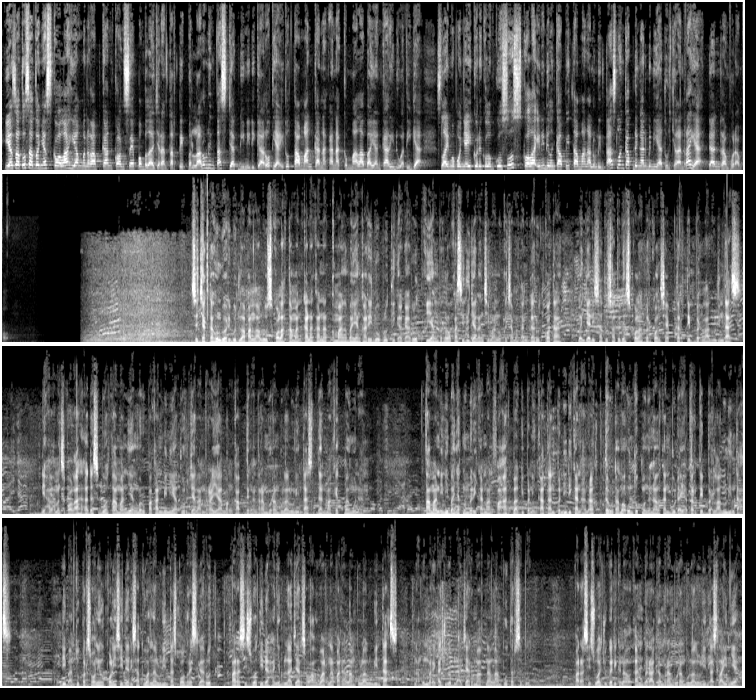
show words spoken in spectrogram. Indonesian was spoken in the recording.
Ya satu-satunya sekolah yang menerapkan konsep pembelajaran tertib berlalu lintas sejak dini di Garut yaitu Taman Kanak-Kanak Kemala Bayangkari 23. Selain mempunyai kurikulum khusus, sekolah ini dilengkapi taman lalu lintas lengkap dengan miniatur jalan raya dan rambu-rambu. Sejak tahun 2008 lalu, Sekolah Taman Kanak-Kanak Kemala Bayangkari 23 Garut yang berlokasi di Jalan Cimanuk, Kecamatan Garut Kota menjadi satu-satunya sekolah berkonsep tertib berlalu lintas. Di halaman sekolah ada sebuah taman yang merupakan miniatur jalan raya lengkap dengan rambu-rambu lalu lintas dan maket bangunan. Taman ini banyak memberikan manfaat bagi peningkatan pendidikan anak, terutama untuk mengenalkan budaya tertib berlalu lintas. Dibantu personil polisi dari Satuan Lalu Lintas Polres Garut, para siswa tidak hanya belajar soal warna pada lampu lalu lintas, namun mereka juga belajar makna lampu tersebut. Para siswa juga dikenalkan beragam rambu-rambu lalu lintas lainnya,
